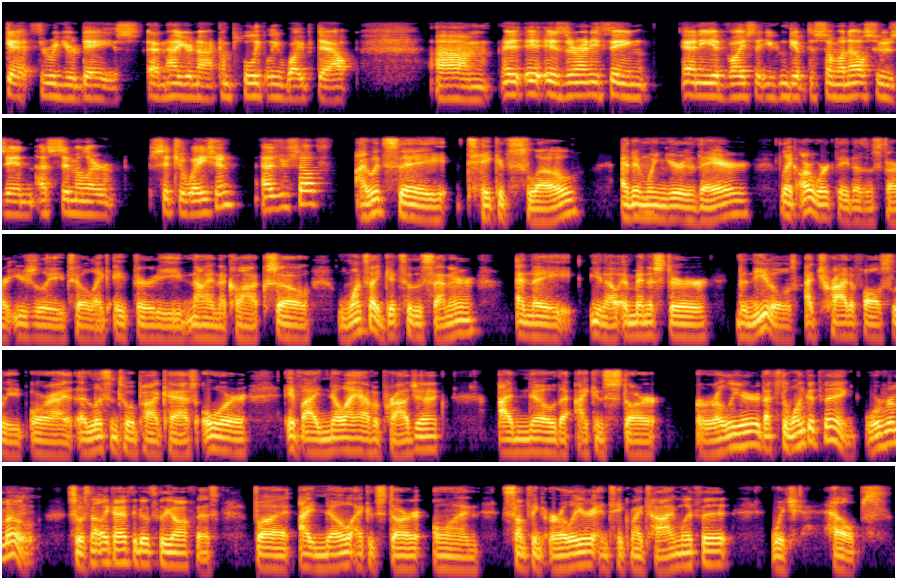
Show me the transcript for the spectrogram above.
get through your days and how you're not completely wiped out. Um, is, is there anything, any advice that you can give to someone else who's in a similar situation as yourself? I would say take it slow, and then when you're there, like our workday doesn't start usually till like 8 30 9 o'clock so once i get to the center and they you know administer the needles i try to fall asleep or I, I listen to a podcast or if i know i have a project i know that i can start earlier that's the one good thing we're remote so it's not like i have to go to the office but i know i could start on something earlier and take my time with it which helps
